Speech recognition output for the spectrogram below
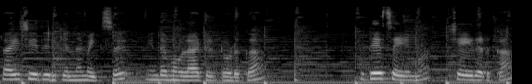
ഫ്രൈ ചെയ്തിരിക്കുന്ന മിക്സ് ഇതിന്റെ മുകളിലായിട്ട് ഇട്ട് കൊടുക്കുക. ഇതേ സെയിം ചെയ്തെടുക്കാം.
